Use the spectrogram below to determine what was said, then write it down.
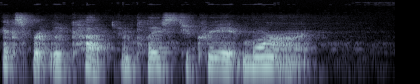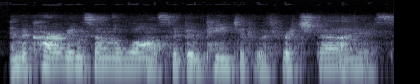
expertly cut and placed to create more art, and the carvings on the walls had been painted with rich dyes.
